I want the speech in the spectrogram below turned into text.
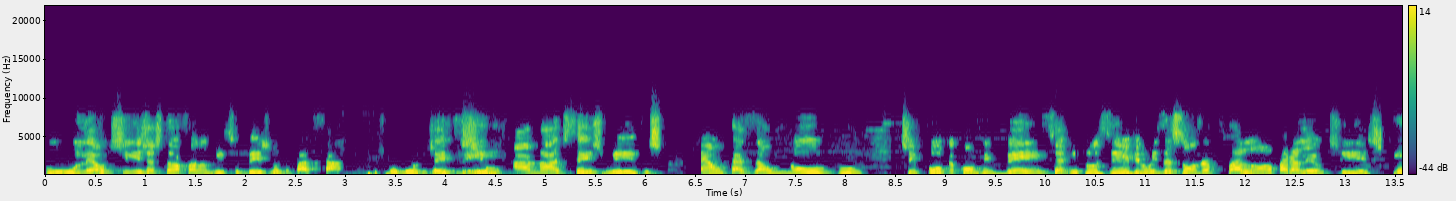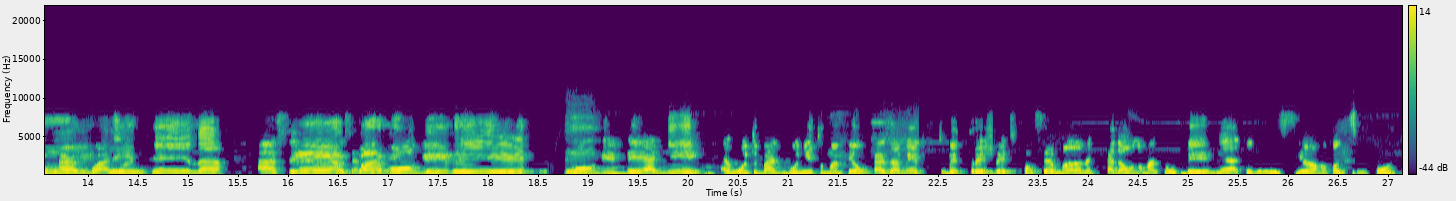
o Léo Dias já estava falando isso desde o ano passado. Os rumores já existiam Sim. há mais de seis meses. É um casal novo, de pouca convivência. Inclusive, Luísa Souza falou para Léo Dias que foi, a quarentena, foi. a ser é, conviver, Sim. conviver ali. É muito bonito manter um casamento, tu vê três vezes por semana, que cada um numa turnê, né? Todo mundo se ama quando se encontra.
